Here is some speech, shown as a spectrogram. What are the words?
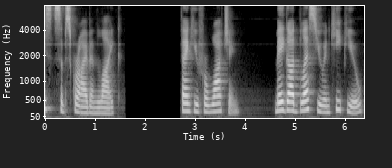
Please subscribe and like. Thank you for watching. May God bless you and keep you.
